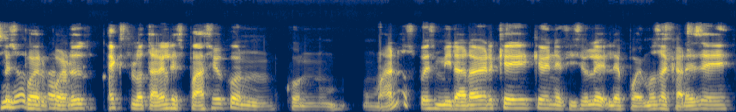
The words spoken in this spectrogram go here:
pues poder, explotar el espacio con, humanos, pues mirar a ver qué, beneficio le, podemos sacar a ese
